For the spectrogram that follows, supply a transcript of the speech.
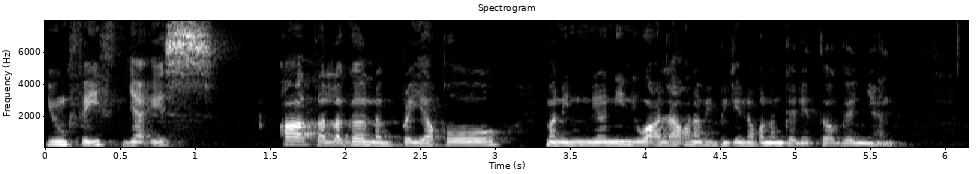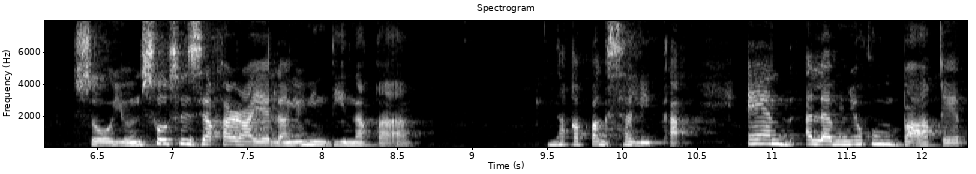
yung faith niya is, ah, talagang nagpray ako, naniniwala ako na bibigyan ako ng ganito, ganyan. So, yun. So, si Zachariah lang yung hindi naka, nakapagsalita. And alam niyo kung bakit,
